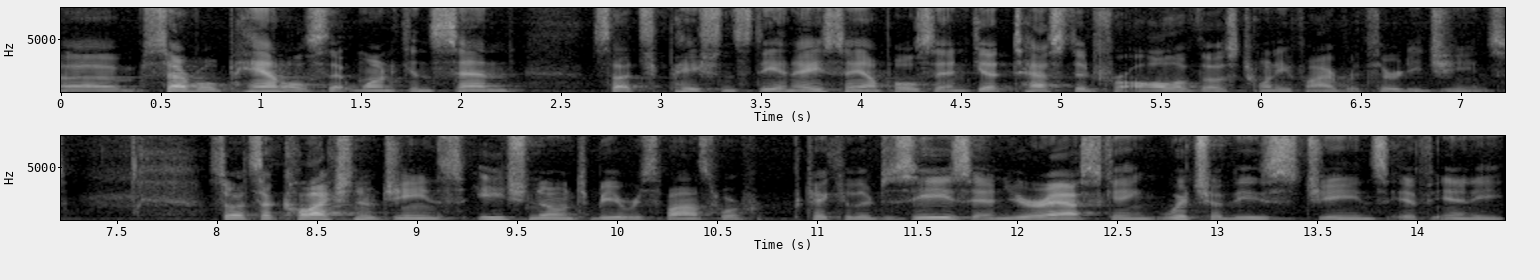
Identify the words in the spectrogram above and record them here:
uh, several panels that one can send such patients' DNA samples and get tested for all of those 25 or 30 genes. So it's a collection of genes, each known to be responsible for a particular disease, and you're asking which of these genes, if any,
